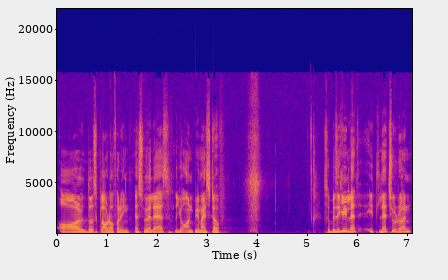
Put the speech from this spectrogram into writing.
all those cloud offerings as well as your on-premise stuff. So basically, let, it lets you run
